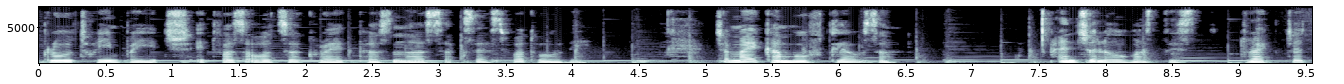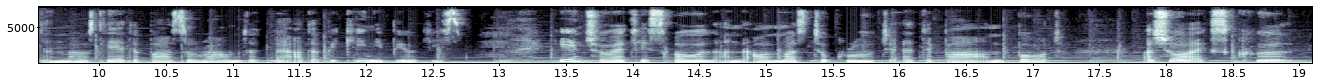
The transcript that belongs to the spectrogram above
blue dream beach, it was also a great personal success for Dolly. Jamaica moved closer. Angelo was distracted and mostly at a bar surrounded by other bikini beauties. He enjoyed his role and almost took root at the bar on board. A shore excursion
